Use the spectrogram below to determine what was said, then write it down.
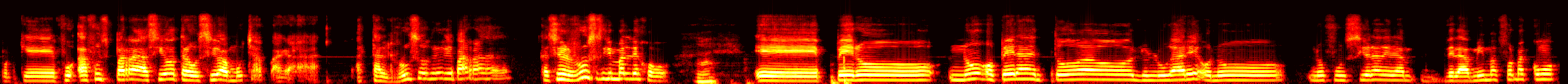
Porque Fu- Afus Parra ha sido traducido a muchas, hasta el ruso creo que Parra, canciones rusas sin ir más lejos. Eh, pero no opera en todos los lugares o no, no funciona de la, de la misma forma como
